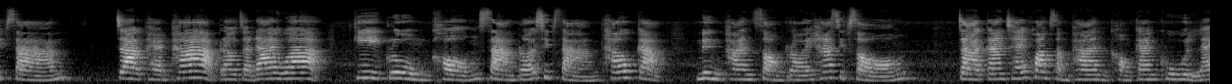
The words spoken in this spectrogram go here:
313 จากแผนภาพเราจะได้ว่ากี่กลุ่มของ 313 เท่ากับ 1,252 จากการใช้ความสัมพันธ์ของการคูณและ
